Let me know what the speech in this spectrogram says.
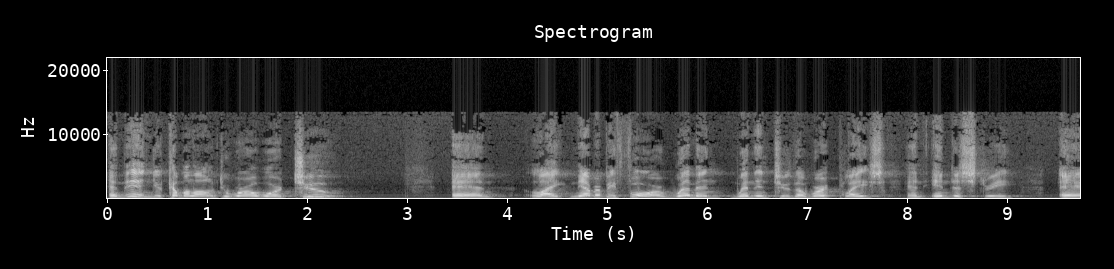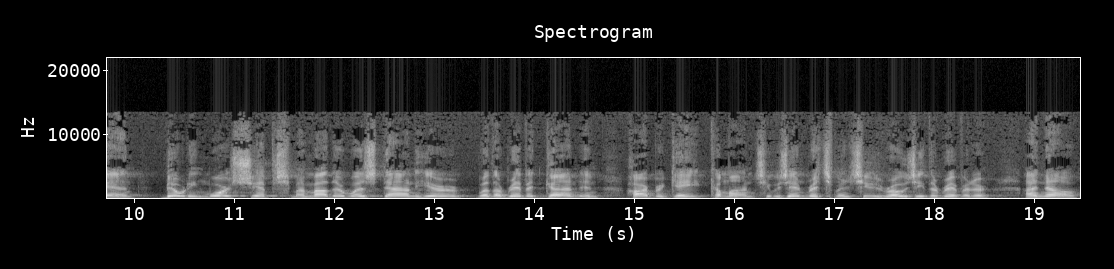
And then you come along to World War II, and like never before, women went into the workplace and industry and building warships. My mother was down here with a rivet gun in Harbor Gate. Come on, she was in Richmond. She was Rosie the Riveter. I know.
